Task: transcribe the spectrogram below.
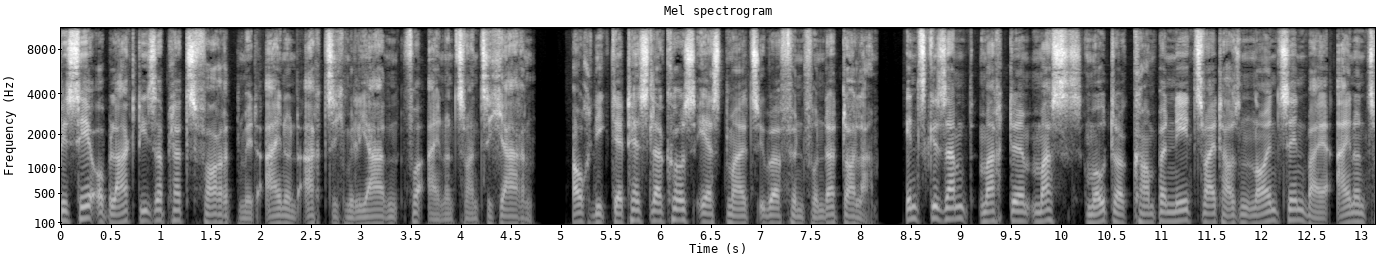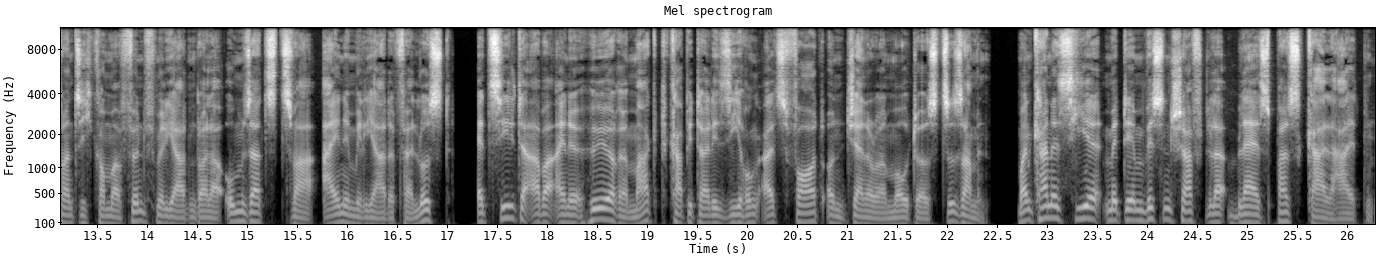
Bisher oblag dieser Platz Ford mit 81 Milliarden vor 21 Jahren. Auch liegt der Tesla-Kurs erstmals über 500 Dollar. Insgesamt machte Musks Motor Company 2019 bei 21,5 Milliarden Dollar Umsatz zwar eine Milliarde Verlust, erzielte aber eine höhere Marktkapitalisierung als Ford und General Motors zusammen. Man kann es hier mit dem Wissenschaftler Blaise Pascal halten.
